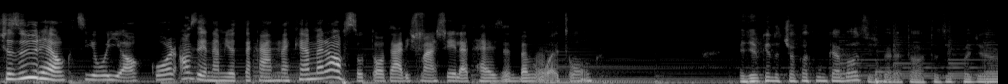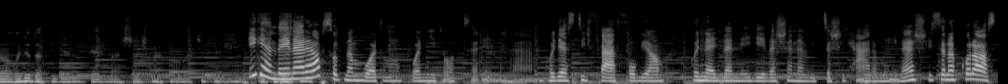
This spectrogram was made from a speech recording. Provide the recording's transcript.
És az ő reakciói akkor azért nem jöttek át nekem, mert abszolút totális más élethelyzetben voltunk. Egyébként a csapatmunkában az is beletartozik, hogy, hogy odafigyelünk egymásra, és meghallgatjuk egymást. Igen, de én erre abszolút nem voltam akkor nyitott szerintem, hogy ezt így felfogjam, hogy 44 évesen nem vicces egy három éves, hiszen akkor azt,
